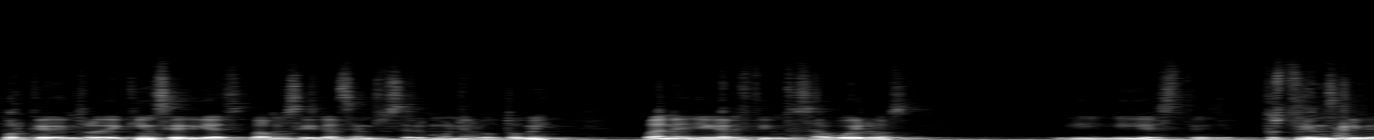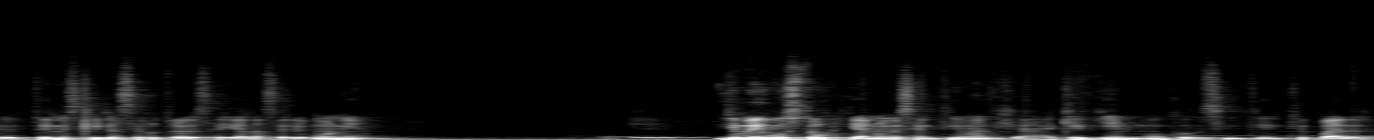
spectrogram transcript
porque dentro de 15 días vamos a ir al centro ceremonial Otomí. Van a llegar distintos abuelos y, este, pues tienes que, ir, tienes que ir a hacer otra vez allá la ceremonia. Y me gustó, ya no me sentí mal, dije, ah, qué bien, ¿no? Sí, qué, qué padre.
